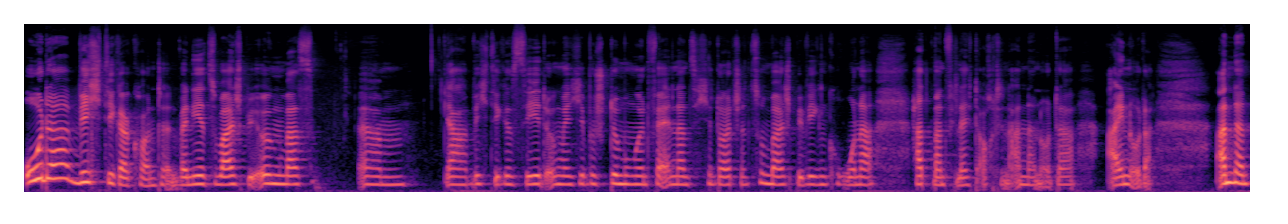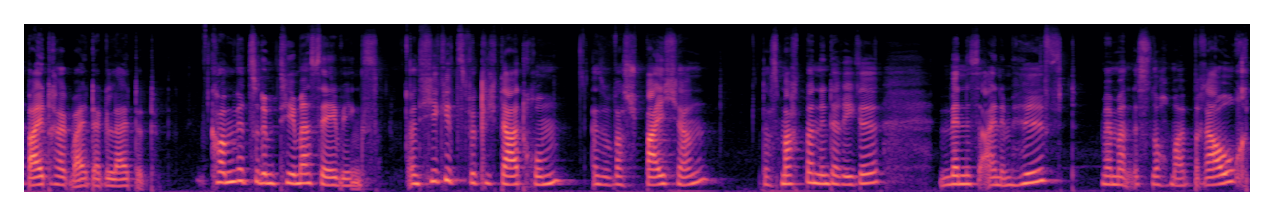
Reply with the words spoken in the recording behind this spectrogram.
oder wichtiger Content, wenn ihr zum Beispiel irgendwas ähm, ja, Wichtiges seht, irgendwelche Bestimmungen verändern sich in Deutschland, zum Beispiel wegen Corona, hat man vielleicht auch den anderen oder einen oder anderen Beitrag weitergeleitet. Kommen wir zu dem Thema Savings. Und hier geht es wirklich darum, also was speichern, das macht man in der Regel, wenn es einem hilft, wenn man es nochmal braucht,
